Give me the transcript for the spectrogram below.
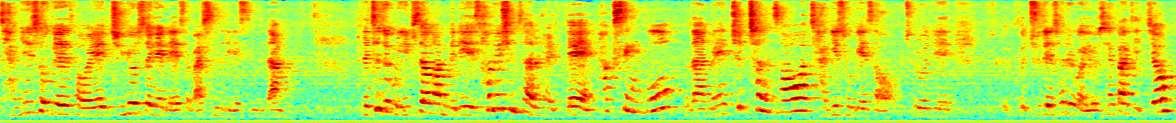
자기소개서의 중요성에 대해서 말씀드리겠습니다. 대체적으로 입사관들이 서류 심사를 할 때 학생부, 그 다음에 추천서, 자기소개서 주로 이제 그 주된 서류가 이세 가지죠.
